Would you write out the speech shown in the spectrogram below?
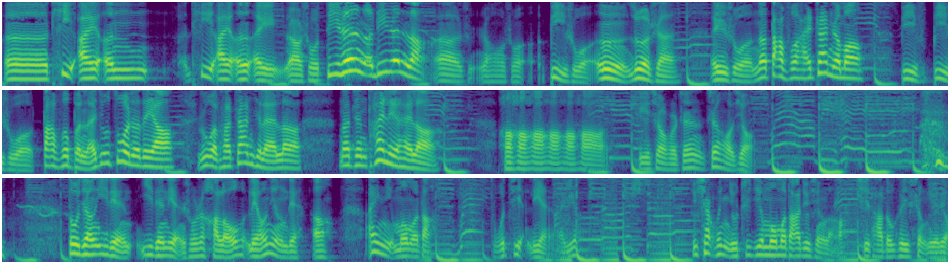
呃，T I N T I N A 然后说地震了，地震了啊，然后说 B 说嗯，乐山 A 说那大佛还站着吗？B B 说大佛本来就坐着的呀，如果他站起来了，那真太厉害了，哈哈哈哈哈哈！这个笑话真真好笑。豆浆一点一点点说是 Hello 辽宁的啊，爱你么么哒，多简练，哎呀，就下回你就直接么么哒就行了啊，其他都可以省略掉。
